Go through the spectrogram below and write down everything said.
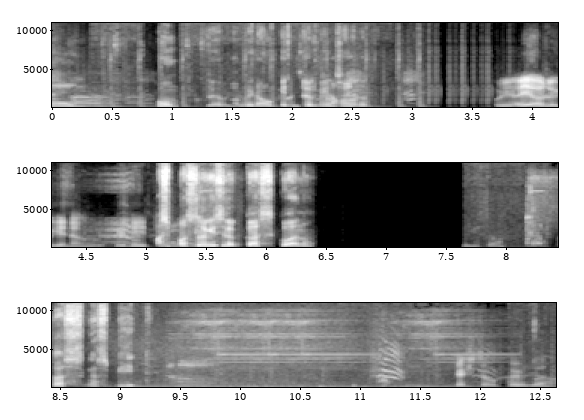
Boom. Boom. Binawagit sa mga nakarot. Uy, ayaw lagi ng predator. Paspas lagi sila kas ko, ano? Kas nga speed. Cash talker ba?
